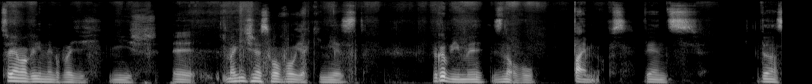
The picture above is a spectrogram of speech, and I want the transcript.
co ja mogę innego powiedzieć niż y, magiczne słowo, jakim jest robimy znowu timelapse, więc do nas.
